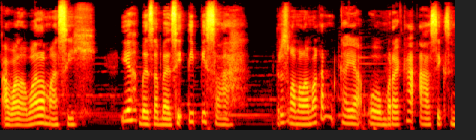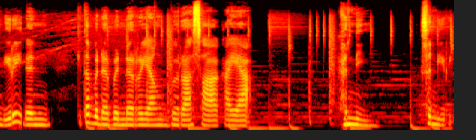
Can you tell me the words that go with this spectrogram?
awal-awal masih ya basa-basi tipis lah terus lama-lama kan kayak oh mereka asik sendiri dan kita benar-benar yang berasa kayak hening sendiri.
